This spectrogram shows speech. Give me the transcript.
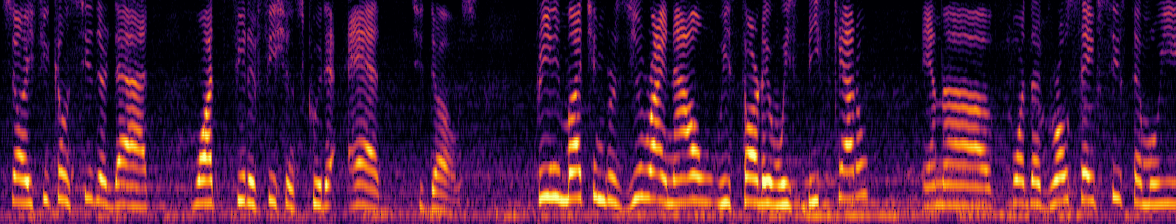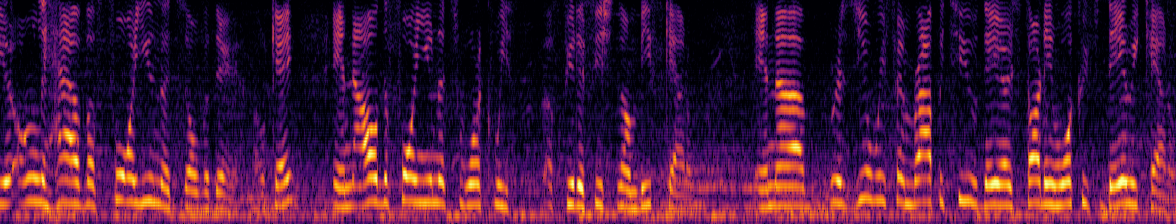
So if you consider that, what feed efficiency could add to those? Pretty much in Brazil right now, we started with beef cattle. And uh, for the GrowSafe system, we only have uh, four units over there, okay? And all the four units work with uh, feed efficiency on beef cattle. In uh, Brazil with Embrapa too, they are starting work with dairy cattle.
